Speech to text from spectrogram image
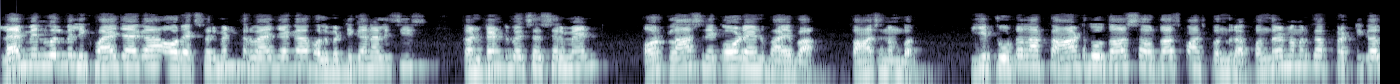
लैब मैनुअल में लिखवाया जाएगा और एक्सपेरिमेंट करवाया जाएगा volumetric analysis content based experiment और क्लास रिकॉर्ड एंड वाइवा पाँच नंबर। ये टोटल आपका आठ, दो, दस और दस, पाँच, पंद्रह। पंद्रह नंबर का प्रैक्टिकल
